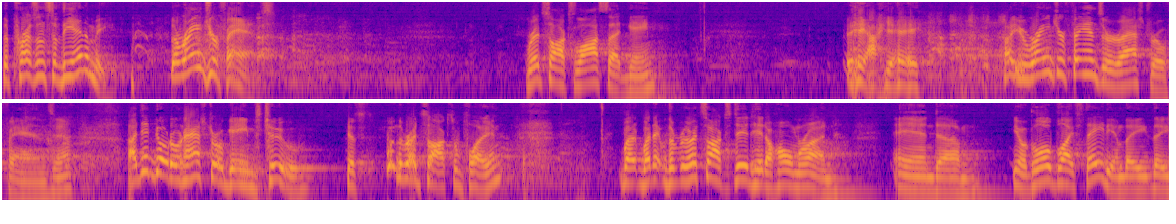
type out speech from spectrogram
the presence of the enemy, the Ranger fans. Red Sox lost that game. Yeah, yay. Are you Ranger fans or Astro fans? Yeah. I did go to an Astro games too, because when the Red Sox were playing. But but it, the Red Sox did hit a home run, and um, you know Globe Life Stadium they they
